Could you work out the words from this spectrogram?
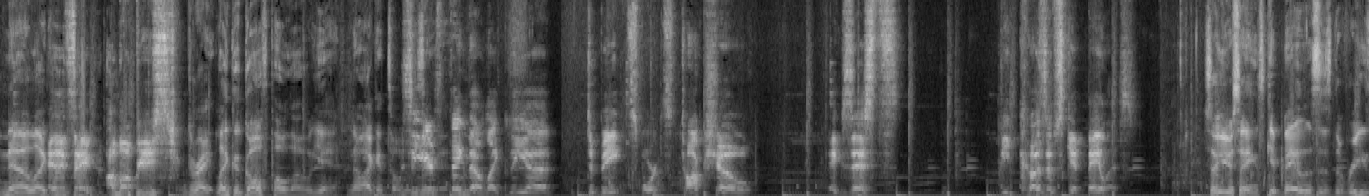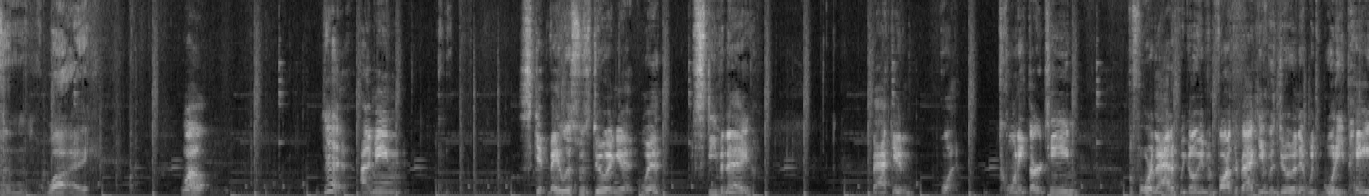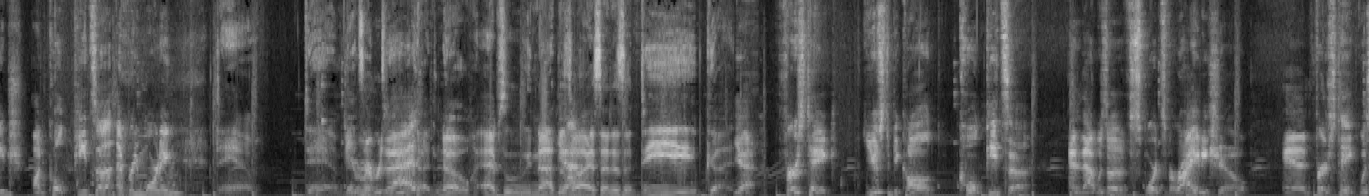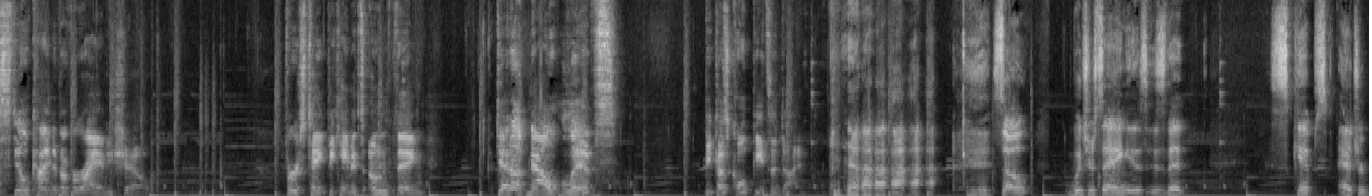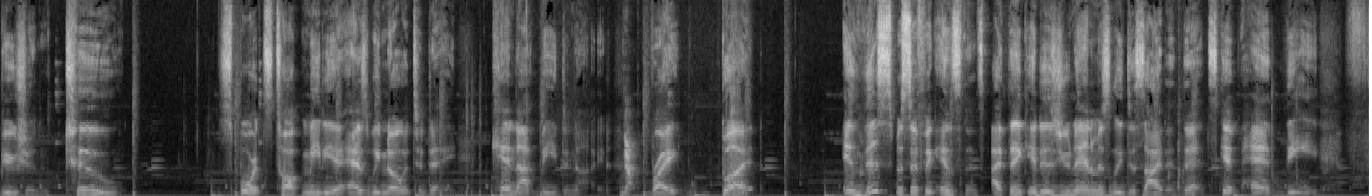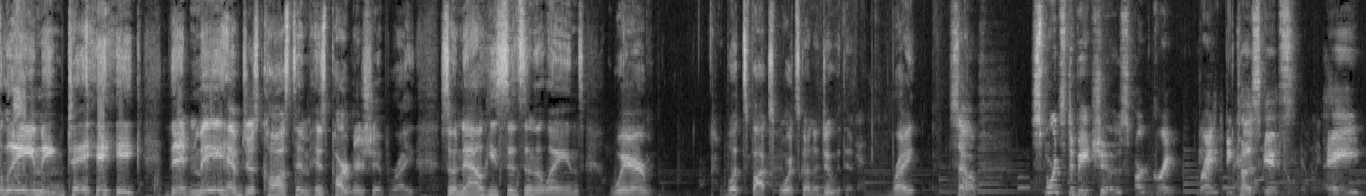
no, like and then say, "I'm a beast." right, like a golf polo. Yeah, no, I could totally. See, here's the that. thing though. Like the uh, debate sports talk show exists because of Skip Bayless. So you're saying Skip Bayless is the reason why? Well, yeah. I mean, Skip Bayless was doing it with Stephen A. back in 2013. Before that, if we go even farther back, he was doing it with Woody Paige on Cold Pizza every morning. Damn. Damn. Do you remember that? Cut. No, absolutely not. That's Yeah. why I said it's a deep cut. Yeah, First Take used to be called Cold Pizza, and that was a sports variety show. And First Take was still kind of a variety show. First Take became its own thing. Get Up now lives because Cold Pizza died. So, what you're saying is is that Skip's attribution to sports talk media as we know it today cannot be denied. No. Right. But in this specific instance, I think it is unanimously decided that Skip had the flaming take that may have just cost him his partnership, right? So now he sits in the lanes where what's Fox Sports going to do with him, right? So, sports debate shows are great, right? Because it's a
